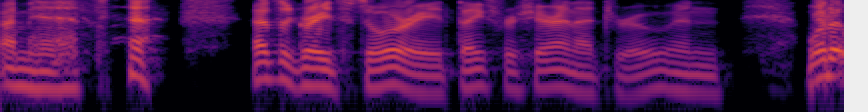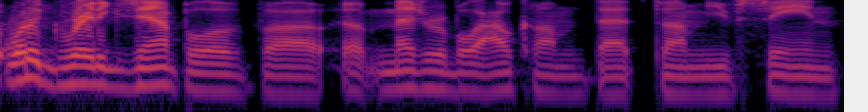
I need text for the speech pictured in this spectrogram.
I mean, that's a great story. Thanks for sharing that, Drew. And what a, what a great example of uh, a measurable outcome that um, you've seen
